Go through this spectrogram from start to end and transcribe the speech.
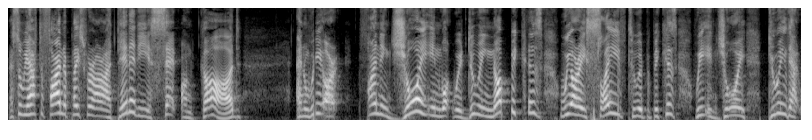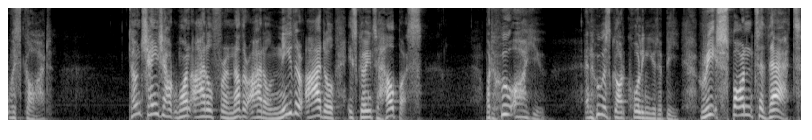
And so we have to find a place where our identity is set on God and we are finding joy in what we're doing, not because we are a slave to it, but because we enjoy doing that with God. Don't change out one idol for another idol. Neither idol is going to help us. But who are you? And who is God calling you to be? Respond to that.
